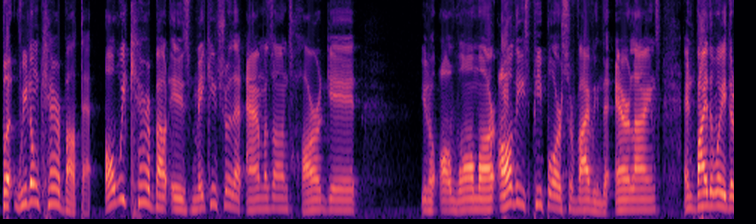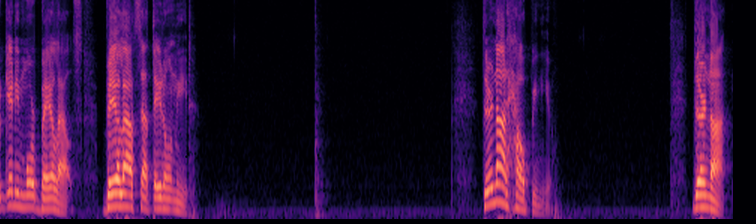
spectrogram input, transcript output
but we don't care about that. All we care about is making sure that Amazon, Target, you know, all Walmart, all these people are surviving, the airlines. And by the way, they're getting more bailouts. Bailouts that they don't need. They're not helping you. They're not.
